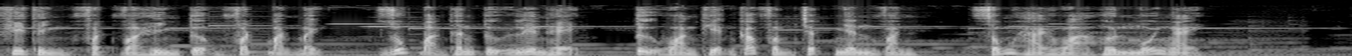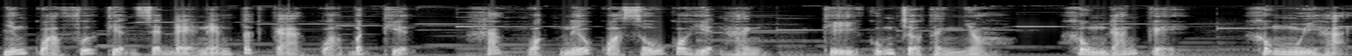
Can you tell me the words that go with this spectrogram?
Khi thỉnh Phật và hình tượng Phật bản mệnh, giúp bản thân tự liên hệ, tự hoàn thiện các phẩm chất nhân văn, sống hài hòa hơn mỗi ngày. Những quả phước thiện sẽ đè nén tất cả quả bất thiện, khác hoặc nếu quả xấu có hiện hành thì cũng trở thành nhỏ, không đáng kể, không nguy hại.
